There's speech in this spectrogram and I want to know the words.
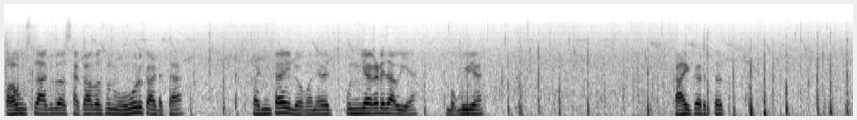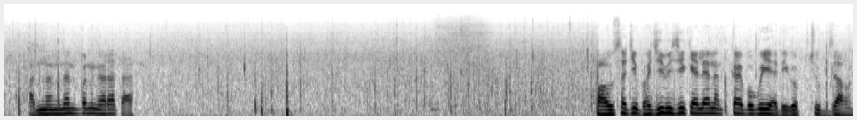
पाऊस लागलो सकाळपासून ओवर काढता. कंटाळलो म्हणजे पुण्याकडे जाऊया बघूया. काय करतात? आज नंदन पण घरात आहे. पावसाची भजी बिजी केल्यानंतर काय बघूया आधी गुपचूप जाऊन.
